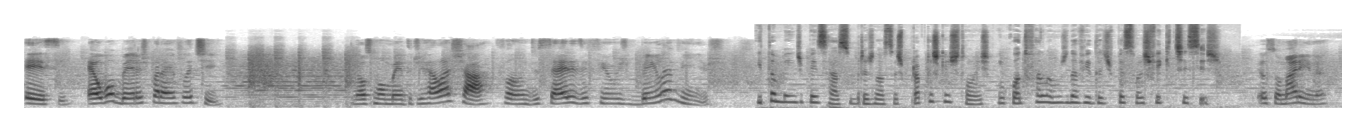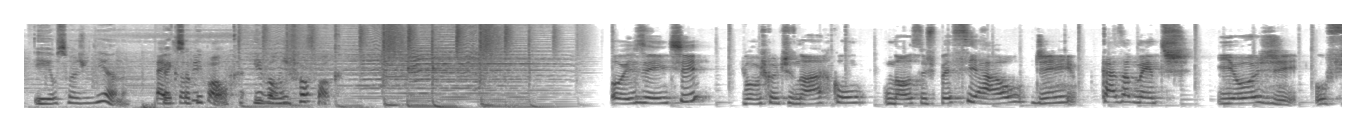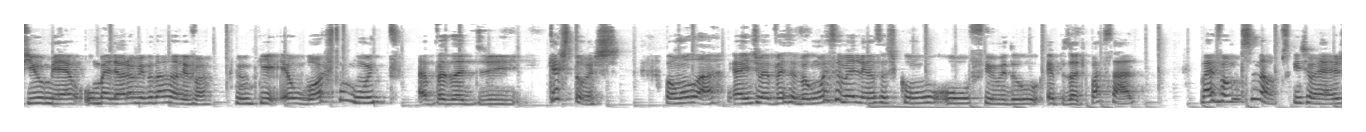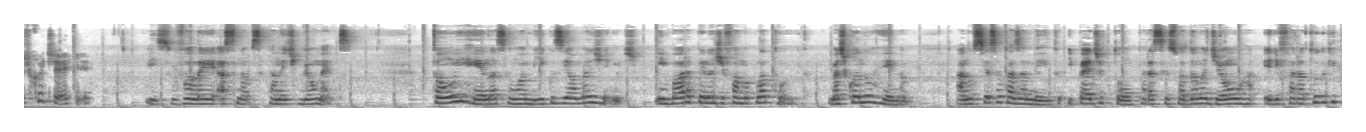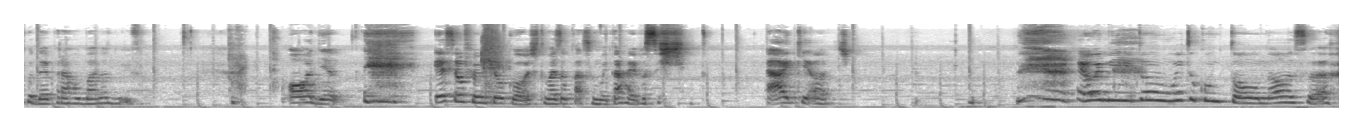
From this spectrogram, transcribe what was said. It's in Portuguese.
Esse é o Bobeiras para Refletir. Nosso momento de relaxar, falando de séries e filmes bem levinhos. E também de pensar sobre as nossas próprias questões enquanto falamos da vida de pessoas fictícias. Eu sou Marina. E eu sou a Juliana. Pegue, Pegue sua pipoca, pipoca e vamos de fofoca. Oi, gente. Vamos continuar com nosso especial de casamentos. E hoje o filme é O Melhor Amigo da Noiva. Filme que eu gosto muito, apesar de questões. Vamos lá. A gente vai perceber algumas semelhanças com o filme do episódio passado. Mas vamos de sinopse, que a gente vai discutir aqui. Isso, vou ler a sinopse que tá na Max. Tom e Rena são amigos e almas gêmeas, embora apenas de forma platônica. Mas quando Rena anuncia seu casamento e pede Tom para ser sua dama de honra, ele fará tudo o que puder para roubar a noiva. Olha, esse é um filme que eu gosto, mas eu passo muita raiva assistindo. Ai, que ótimo. Eu me irrito muito com o Tom, nossa.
